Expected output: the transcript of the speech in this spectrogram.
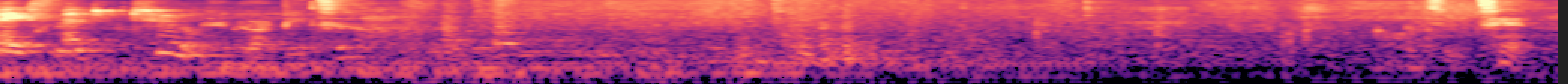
Basement 2. Maybe are, B2. Going to 10.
